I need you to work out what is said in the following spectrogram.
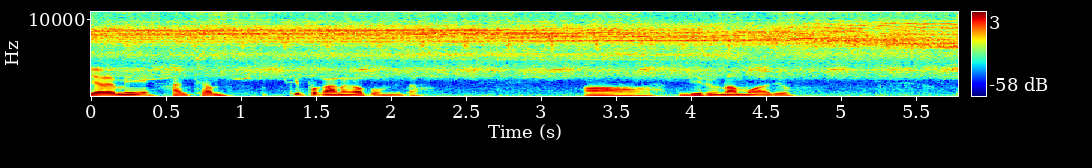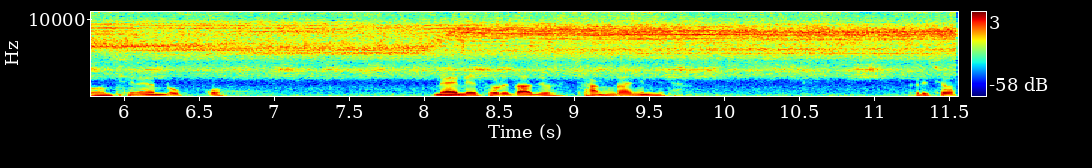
여름이 한참 깊어가는가 봅니다. 아, 미루나무 아주 엄청나게 높고, 매매 소리도 아주 장관입니다. 그렇죠?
